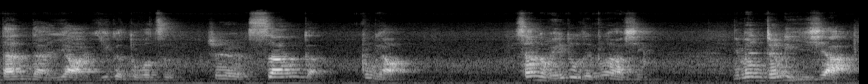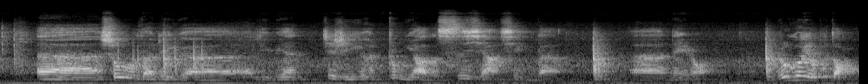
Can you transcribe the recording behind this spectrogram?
单的要一个多字，是三个重要，三个维度的重要性。你们整理一下，呃，收入的这个里边。这是一个很重要的思想性的呃内容。如果有不懂，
